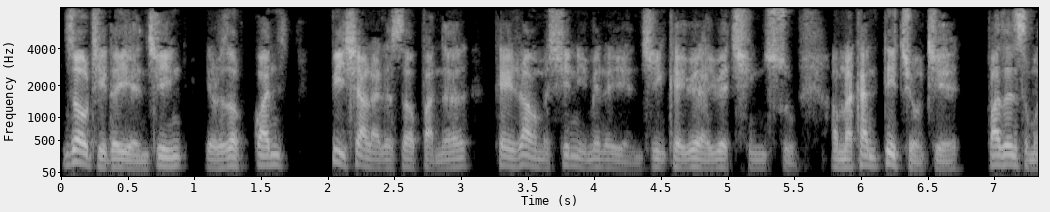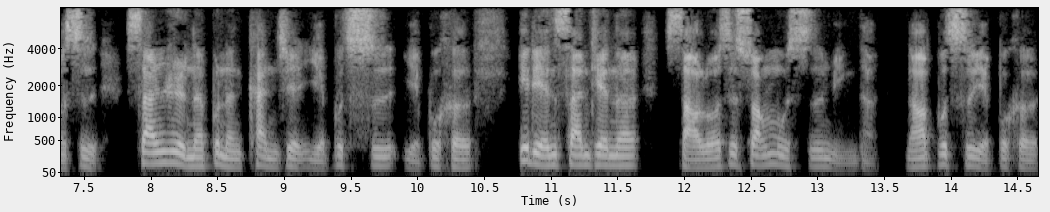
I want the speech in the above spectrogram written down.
肉体的眼睛有的时候关闭下来的时候，反而可以让我们心里面的眼睛可以越来越清楚。我们来看第九节发生什么事？三日呢不能看见，也不吃也不喝，一连三天呢，扫罗是双目失明的。然后不吃也不喝，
